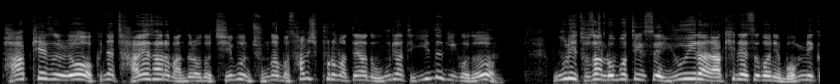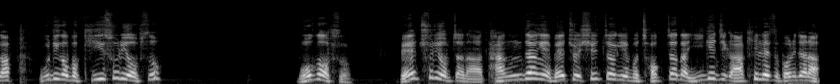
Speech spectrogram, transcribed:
밥캣을요 그냥 자회사로 만들어도 지분 중간 뭐 30%만 떼어도 우리한테 이득이거든. 우리 두산 로보틱스의 유일한 아킬레스건이 뭡니까? 우리가 뭐 기술이 없어? 뭐가 없어? 매출이 없잖아. 당장의 매출 실적이 뭐 적자다. 이게 지금 아킬레스건이잖아.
